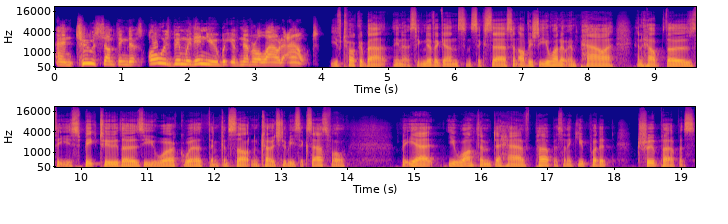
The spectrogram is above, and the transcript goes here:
and to something that's always been within you, but you've never allowed out. You've talked about you know significance and success and obviously you want to empower and help those that you speak to those you work with and consult and coach to be successful. But yet you want them to have purpose. I think you put it true purpose.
